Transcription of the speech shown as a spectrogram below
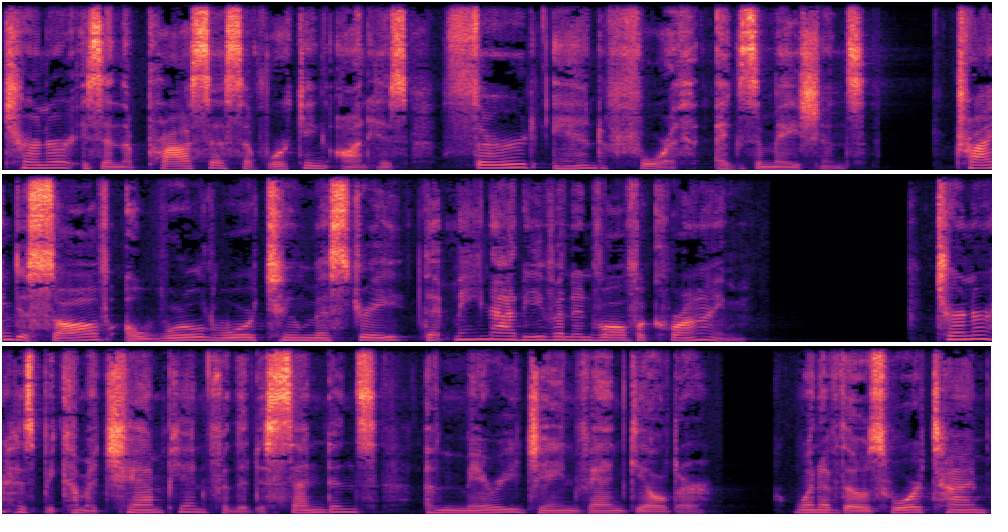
Turner is in the process of working on his third and fourth exhumations, trying to solve a World War II mystery that may not even involve a crime. Turner has become a champion for the descendants of Mary Jane Van Gilder, one of those wartime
